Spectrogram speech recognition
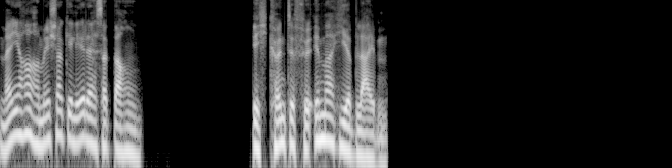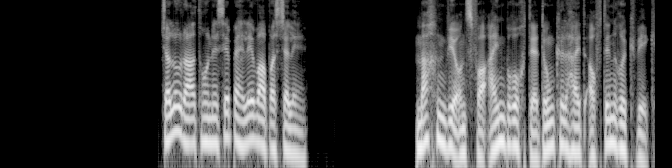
मैं यहाँ हमेशा के लिए रह सकता हूँ Ich könnte für immer hier bleiben. चलो रात होने से पहले वापस चलें Machen wir uns vor Einbruch der Dunkelheit auf den Rückweg.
